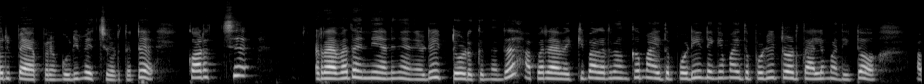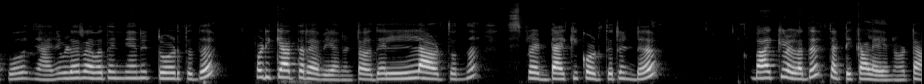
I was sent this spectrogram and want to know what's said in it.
ഒരു പേപ്പറും കൂടി വെച്ച് കൊടുത്തിട്ട് കുറച്ച് റവ തന്നെയാണ് ഞാനിവിടെ ഇട്ട് കൊടുക്കുന്നത്. അപ്പോൾ റവയ്ക്ക് പകരം നമുക്ക് മൈദപ്പൊടി ഉണ്ടെങ്കിൽ മൈദപ്പൊടി ഇട്ട് കൊടുത്താലും മതി കേട്ടോ അപ്പോൾ ഞാനിവിടെ റവ തന്നെയാണ് ഇട്ട് കൊടുത്തത്. പൊടിക്കാത്ത റവയാണ് കേട്ടോ ഇതെല്ലായിടത്തും ഒന്ന് സ്പ്രെഡാക്കി കൊടുത്തിട്ടുണ്ട്. ബാക്കിയുള്ളത് തട്ടിക്കളയണം കേട്ടോ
